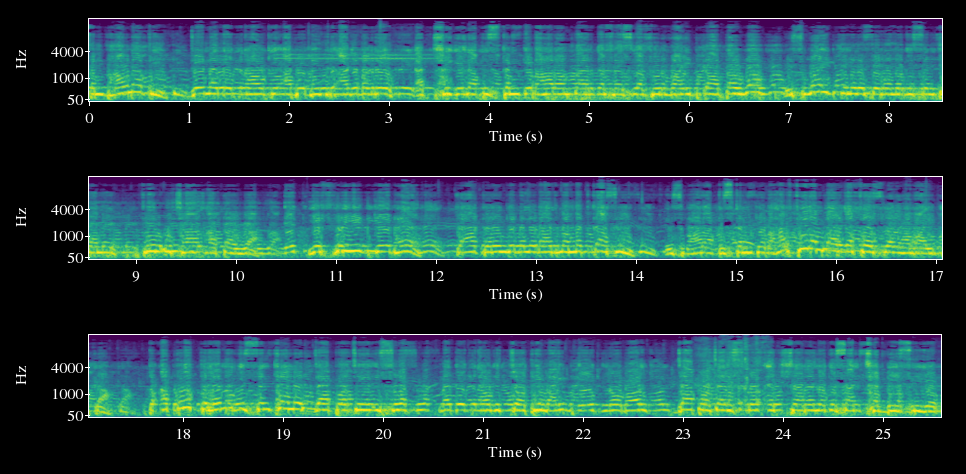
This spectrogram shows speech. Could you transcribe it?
संभावना थी, जो मैं देख रहा हूँ कि अब भी आगे बढ़ रहे अच्छी गेंद अब स्टम्प के बाहर, अंपायर का फैसला फिर वाइट का आता हुआ। इस वाइट की मदद से रनों की संख्या में फिर उछाल आता हुआ। एक ये फ्री हिट गेंद है। क्या करेंगे बल्लेबाज मोहम्मद कासिम इस बार आप स्टम्प के बाहर फिर अंपायर का फैसला यहाँ वाइट का। तो अतिरिक्त रनों की संख्या में जा पहुँचे इस वक्त, मैं देख रहा हूँ कि चौथी वाइट एक, नो बॉल, जा पहुँचा इसको एक्स्ट्रा रनों के साथ छब्बीस योग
